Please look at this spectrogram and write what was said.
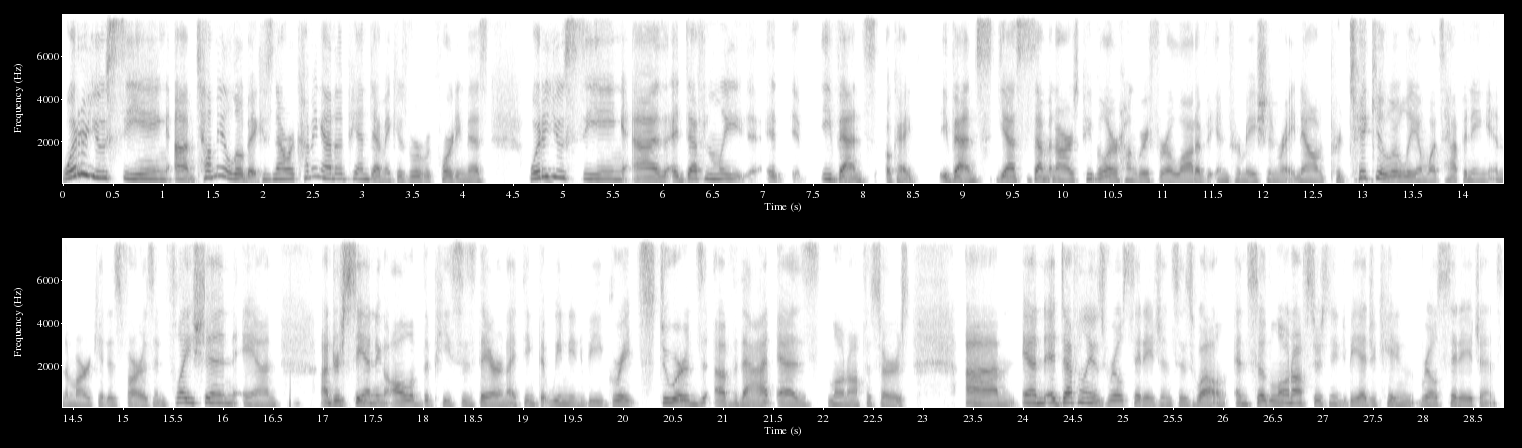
What are you seeing? Um, tell me a little bit because now we're coming out of the pandemic as we're recording this. What are you seeing as a definitely it, it, events? Okay, events, yes, seminars. People are hungry for a lot of information right now, particularly in what's happening in the market as far as inflation and understanding all of the pieces there. And I think that we need to be great stewards of that as loan officers. Um, and it definitely is real estate agents as well. And so the loan officers need to be educating real estate agents.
